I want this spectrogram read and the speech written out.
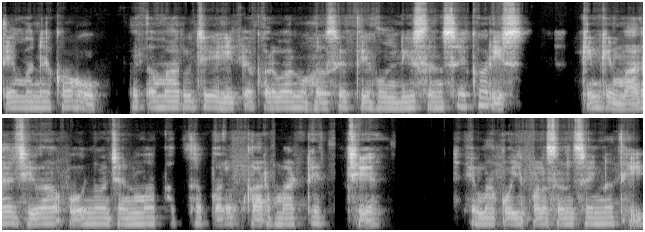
તે મને કહો. તો તમારું જે હિત કરવાનું હશે તે હું નિસંશય કરીશ. કેમ કે મારા જેવાઓનો જન્મ ફક્ત પરોપકાર માટે જ છે. એમાં કોઈ પણ સંશય નથી.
